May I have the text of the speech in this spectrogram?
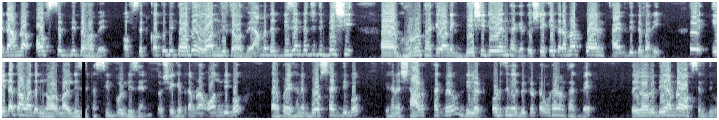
এটা আমরা অফসেট দিতে হবে। অফসেট কত দিতে হবে? ওয়ান দিতে হবে। আমাদের ডিজাইনটা যদি বেশি ঘন থাকে, অনেক বেশি ডিজাইন থাকে, তো সেক্ষেত্রে আমরা পয়েন্ট ফাইভ দিতে পারি। তো এটা তো আমাদের নর্মাল ডিজাইন সিম্পল ডিজাইন তো সেক্ষেত্রে আমরা অন দিব। তারপরে এখানে বোর্ড সাইড দিব। এখানে শার্প থাকবে ডিলেট অরিজিনাল ভিতরটা উঠানো থাকবে। তো এইভাবে দিয়ে আমরা অফসেট দিব।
